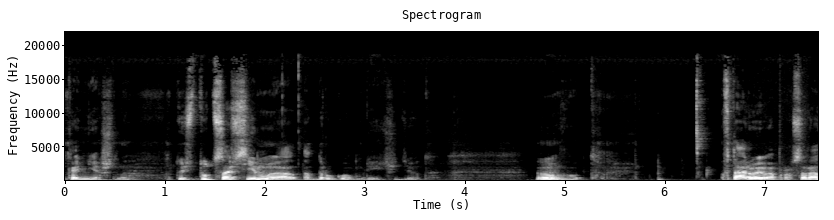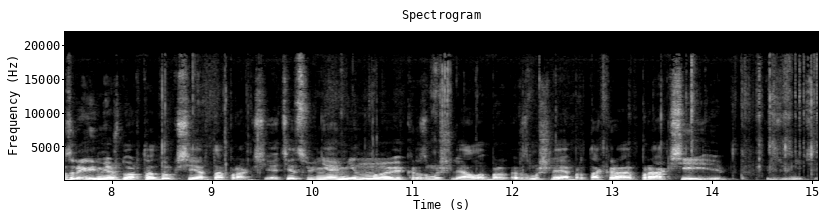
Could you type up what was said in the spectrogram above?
конечно. То есть, тут совсем о, о другом речь идет. Ну, вот. Второй вопрос. О разрыве между ортодоксией и ортопраксией. Отец Вениамин Новик размышлял об, размышляя об ортопраксии, извините,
